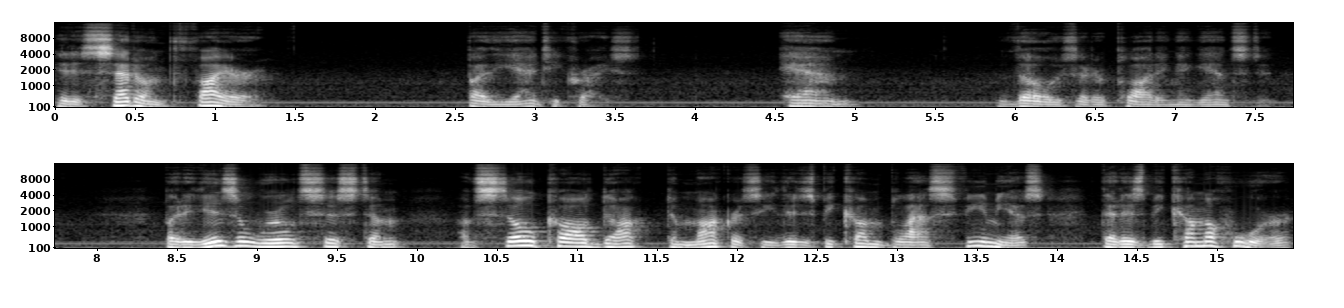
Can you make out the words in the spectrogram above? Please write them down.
It is set on fire by the Antichrist and those that are plotting against it. But it is a world system of so called democracy that has become blasphemous, that has become a whore,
